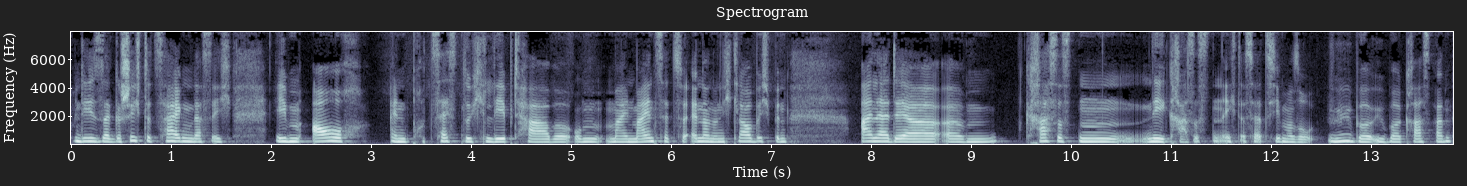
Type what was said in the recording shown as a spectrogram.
mit dieser Geschichte zeigen, dass ich eben auch einen Prozess durchlebt habe, um mein Mindset zu ändern. Und ich glaube, ich bin einer der ähm, krassesten, nee, krassesten nicht, das hört sich immer so über, über krass an.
